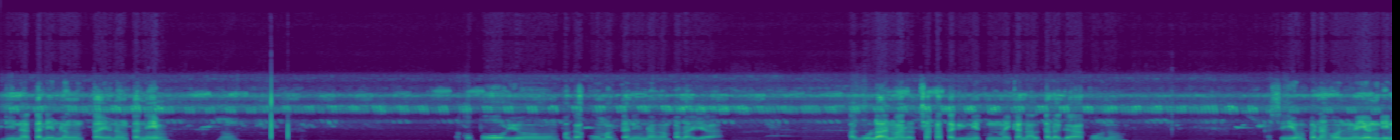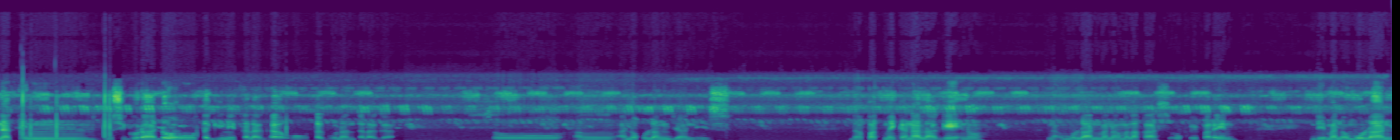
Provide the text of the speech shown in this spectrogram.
Hindi na tanim lang tayo ng tanim, no? Ako po, yung pag ako magtanim ng ampalaya, tag-ulan man at saka tag-init, may kanal talaga ako, no? Kasi yung panahon ngayon, di natin masigurado o tag-init talaga o tag-ulan talaga. So, ang ano ko lang dyan is, dapat may kanal lagi, no? Na umulan man ng malakas, okay pa rin. Hindi man umulan,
